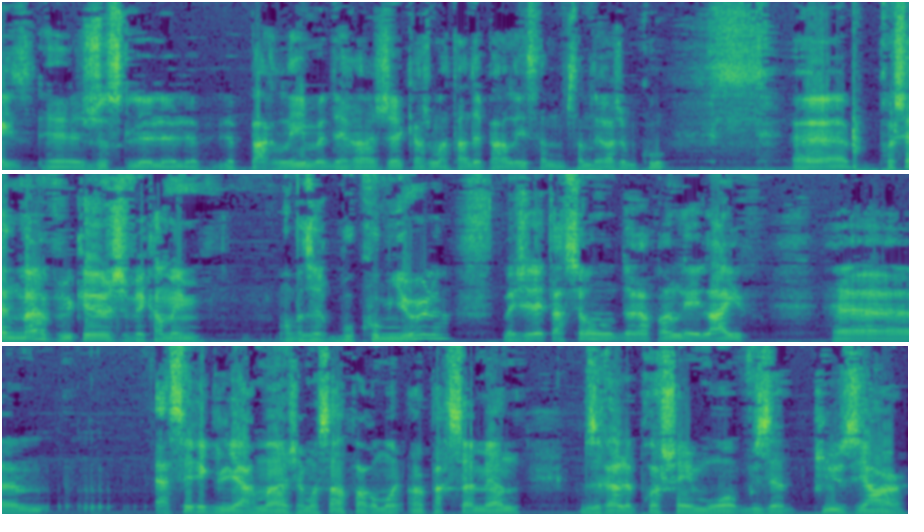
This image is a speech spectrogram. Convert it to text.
l'aise. Euh, juste le, le, le, le parler me dérangeait. Quand je m'entendais parler, ça, me- ça me dérangeait beaucoup. Euh, prochainement, vu que je vais quand même, on va dire beaucoup mieux, là, ben, j'ai l'intention de reprendre les lives euh, assez régulièrement. J'aimerais ça en faire au moins un par semaine durant le prochain mois. Vous êtes plusieurs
